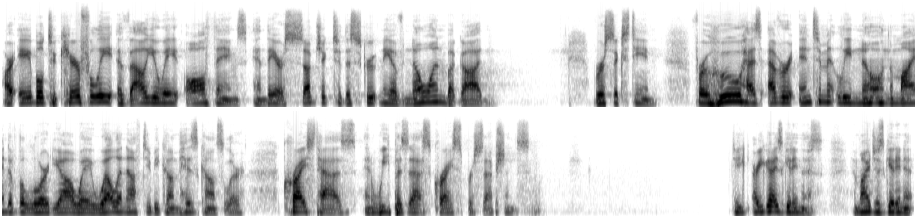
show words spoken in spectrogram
are able to carefully evaluate all things, and they are subject to the scrutiny of no one but God. Verse 16 For who has ever intimately known the mind of the Lord Yahweh well enough to become his counselor? Christ has, and we possess Christ's perceptions. You, are you guys getting this? Am I just getting it?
